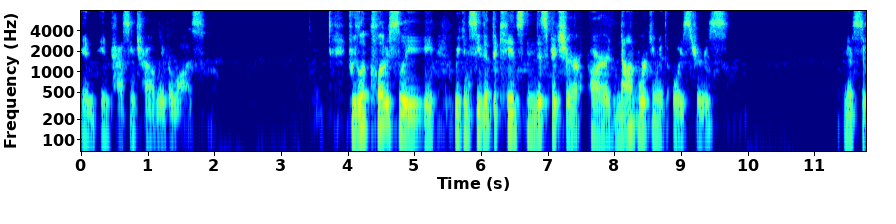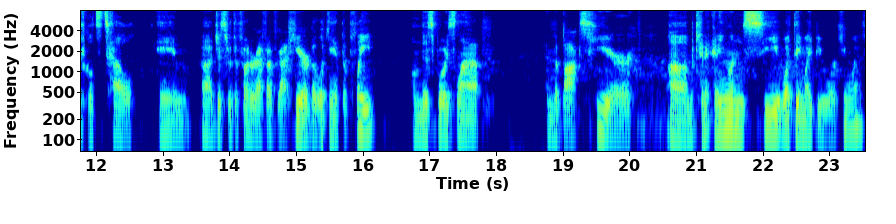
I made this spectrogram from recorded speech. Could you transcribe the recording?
in, in passing child labor laws. If we look closely, we can see that the kids in this picture are not working with oysters. Know it's difficult to tell in uh, just with the photograph I've got here, but looking at the plate on this boy's lap and the box here, um, can anyone see what they might be working with?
